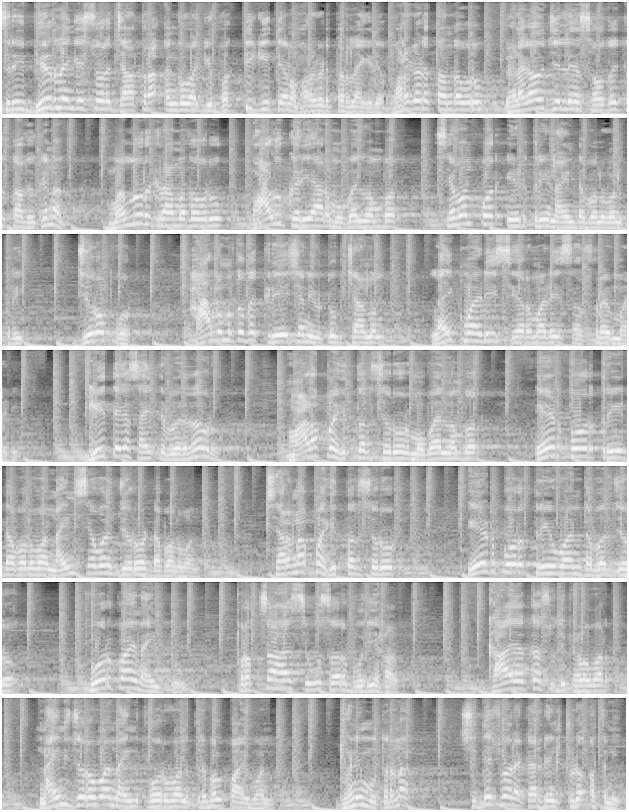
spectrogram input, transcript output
ಶ್ರೀ ಬೀರ್ಲಿಂಗೇಶ್ವರ ಜಾತ್ರಾ ಅಂಗವಾಗಿ ಭಕ್ತಿ ಗೀತೆಯನ್ನು ಹೊರಗಡೆ ತರಲಾಗಿದೆ. ಹೊರಗಡೆ ತಂದವರು ಬೆಳಗಾವಿ ಜಿಲ್ಲೆಯ ಸೌದತ್ತಿ ತಾಲೂಕಿನ Mallur ಗ್ರಾಮದವರು Balu Kariyar mobile number seven four eight three nine double one three zero four. ಹಾಲು ಮತದ ಕ್ರಿಯೇಷನ್ ಯೂಟ್ಯೂಬ್ ಚಾನಲ್ ಲೈಕ್ ಮಾಡಿ, ಶೇರ್ ಮಾಡಿ, ಸಬ್ಸ್ಕ್ರೈಬ್ ಮಾಡಿ. ಗೀತೆಗೆ ಸಾಹಿತ್ಯ ಬರೆದವರು Malappa Hittal Siroor mobile number eight four three double one nine seven zero double one. Sharanappa Hittal Siroor eight four three one double zero four five nine two. ಪ್ರೋತ್ಸಾಹ ಶಿವಸರ್ ಬೂದಿಹಾಳ್. ಗಾಯಕ Sudeep Helavar. Nine zero one nine four one triple five one ಧ್ವನಿ ಮುದ್ರಣ Siddeshwara recording studio Athani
